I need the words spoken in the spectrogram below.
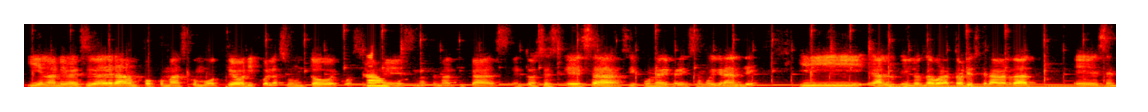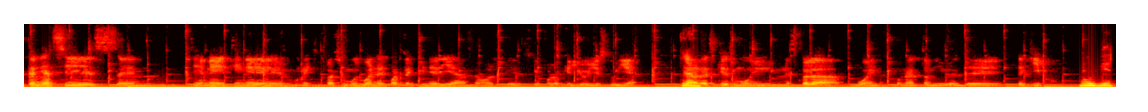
Y en la universidad era un poco más como teórico el asunto, ecuaciones, ah, matemáticas. Entonces esa sí fue una diferencia muy grande. Y, los laboratorios, que la verdad, eh, Centennial sí es tiene, tiene una equipación muy buena en cuanto a ingeniería, ¿no? Que, fue lo que yo hoy estudié. La verdad es que es muy, una escuela buena, con alto nivel de, equipo. Muy bien.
